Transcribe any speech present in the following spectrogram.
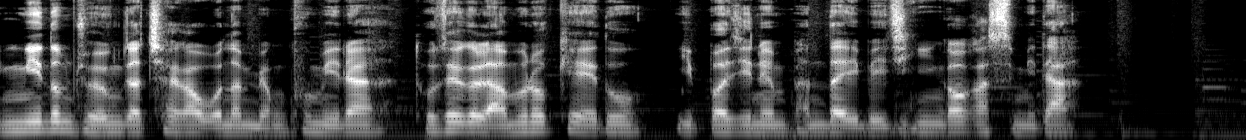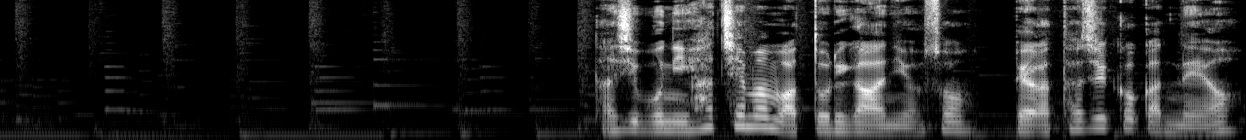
잉리덤 조형 자체가 워낙 명품이라 도색을 아무렇게 해도 이뻐지는 반다이 매직인 것 같습니다. 다시 보니 하체만 맛돌이가 아니어서 배가 터질 것 같네요.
